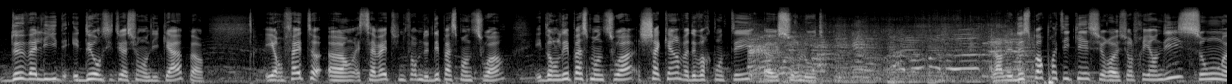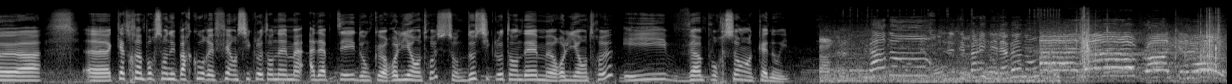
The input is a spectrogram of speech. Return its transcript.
2 valides et 2 en situation de handicap. Et en fait, euh, ça va être une forme de dépassement de soi. Et dans le dépassement de soi, chacun va devoir compter euh, sur l'autre. Alors les deux sports pratiqués sur, euh, sur le friandise sont euh, euh, 80% du parcours est fait en cyclotandem adapté, donc euh, reliés entre eux. Ce sont deux cyclotandems euh, reliés entre eux et 20% en canoë. Pardon Le départ il est là-bas, non I love rock and roll.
